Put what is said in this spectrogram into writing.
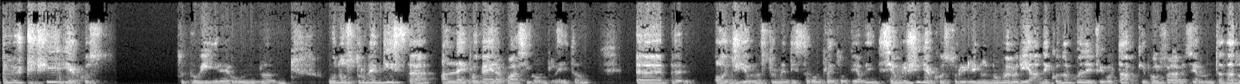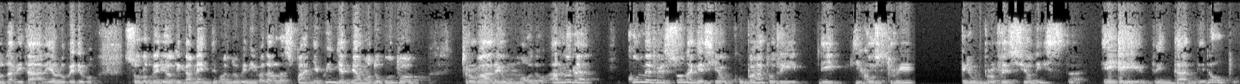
riusciti a costruire costruire un, uno strumentista all'epoca era quasi completo, eh, oggi è uno strumentista completo ovviamente, siamo riusciti a costruirlo in un numero di anni con alcune difficoltà perché Paul Flavio si è allontanato dall'Italia, lo vedevo solo periodicamente quando veniva dalla Spagna, quindi abbiamo dovuto trovare un modo. Allora, come persona che si è occupato di, di, di costruire un professionista e vent'anni dopo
